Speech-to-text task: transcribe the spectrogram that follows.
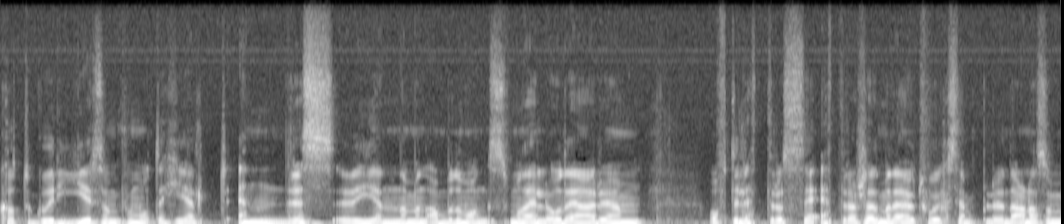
kategorier som på en måte helt endres gjennom en abonnementsmodell. og det er... Um, ofte lettere å se etter det har skjedd. Men det er jo to eksempler der da, som,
